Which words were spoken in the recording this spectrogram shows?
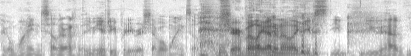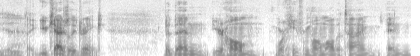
like a wine cellar. I don't, you have to be pretty rich to have a wine cellar, I'm sure. But like I don't know, like you just you you have yeah like you casually drink but then you're home working from home all the time and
